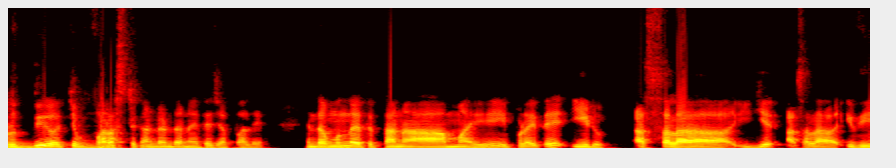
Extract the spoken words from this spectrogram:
పృథ్వీ వచ్చి వరస్ట్ కంటెంట్ అని అయితే చెప్పాలి. ఇంతకుముందు అయితే తన ఆ అమ్మాయి ఇప్పుడైతే ఈడు. అస్సలు అసలు ఇది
